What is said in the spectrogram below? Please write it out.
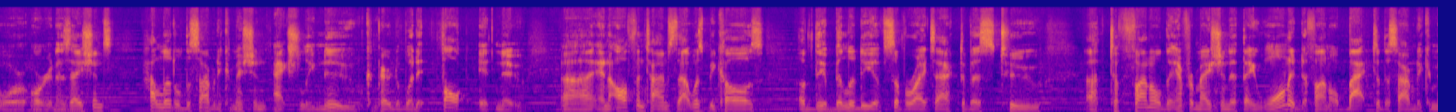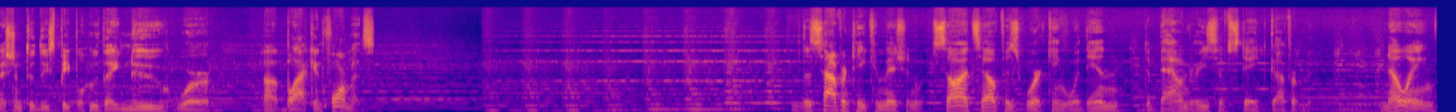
or organizations, how little the Sovereignty Commission actually knew compared to what it thought it knew. Uh, and oftentimes that was because of the ability of civil rights activists to uh, to funnel the information that they wanted to funnel back to the Sovereignty Commission through these people who they knew were uh, black informants. The Sovereignty Commission saw itself as working within the boundaries of state government, knowing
